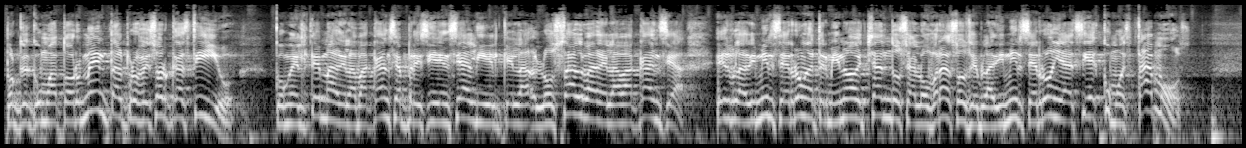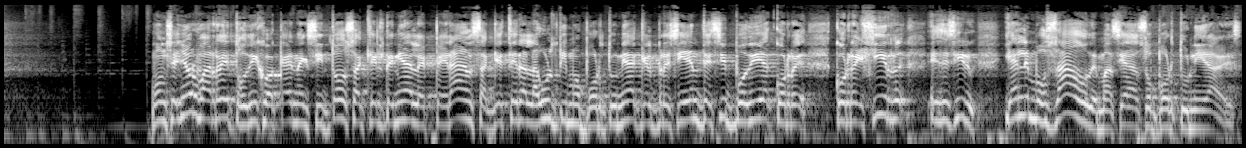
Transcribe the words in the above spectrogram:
porque como atormenta al profesor Castillo, con el tema de la vacancia presidencial y el que lo salva de la vacancia es Vladimir Cerrón, ha terminado echándose a los brazos de Vladimir Cerrón y así es como estamos. Monseñor Barreto dijo acá en Exitosa que él tenía la esperanza, que esta era la última oportunidad, que el presidente sí podía corregir. Es decir, ya le hemos dado demasiadas oportunidades.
